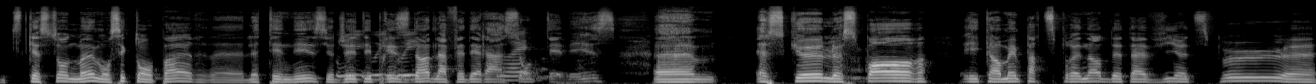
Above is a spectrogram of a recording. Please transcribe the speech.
une petite question de même, on sait que ton père, euh, le tennis, il a déjà été président de la fédération de tennis. Euh, est-ce que le sport est quand même partie prenante de ta vie un petit peu. Euh,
